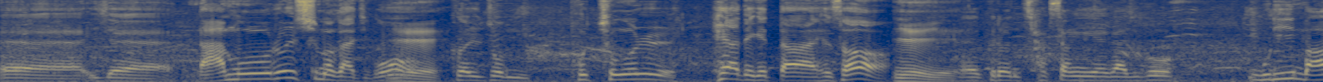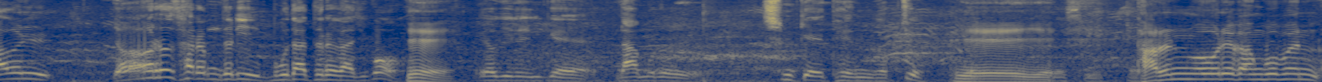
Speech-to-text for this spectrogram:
에, 이제 나무를 심어가지고 예. 그걸 좀 보충을 해야 되겠다 해서 예, 예. 에, 그런 작상이 해가지고 우리 마을 여러 사람들이 모다 들어가지고 예, 여기를 이게 나무를 심게 된 것죠. 예, 예. 그렇습니다. 다른 모래 강 보면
